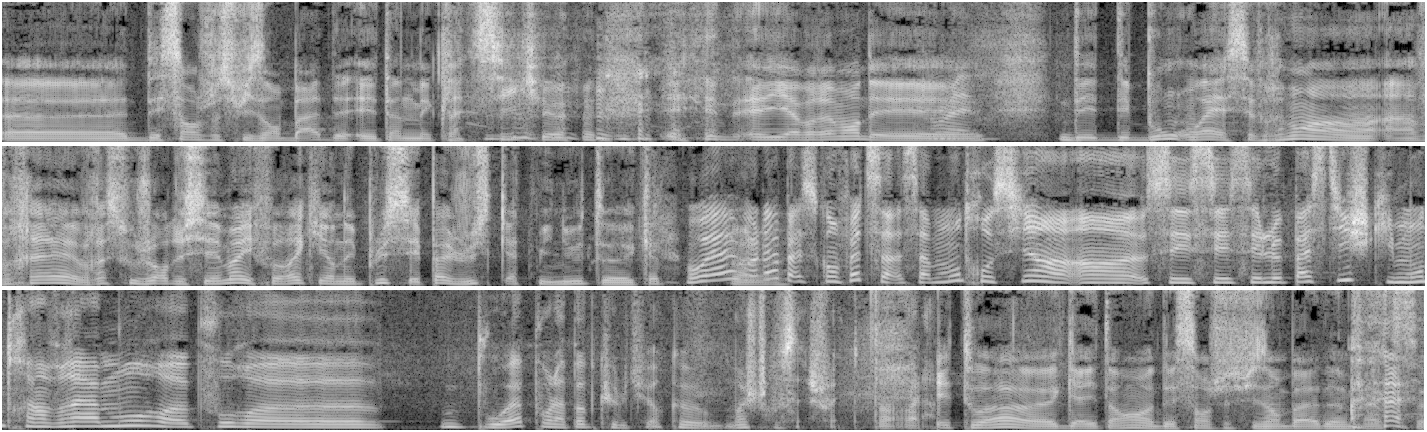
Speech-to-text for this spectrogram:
Euh, Descends, je suis en bad est un de mes classiques. et et il y a vraiment des, Ouais. des, des bons. Ouais, c'est vraiment un, un vrai, vrai sous-genre du cinéma. Il faudrait qu'il y en ait plus. C'est pas juste 4 minutes. euh, quatre- Ouais, voilà, parce qu'en fait, ça, ça montre aussi un, un- c'est, le pastiche qui montre un vrai amour pour. euh, ouais, pour la pop culture, que moi je trouve ça chouette. Enfin, voilà. Et toi, euh, Gaëtan, descends, je suis en bas de Max.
